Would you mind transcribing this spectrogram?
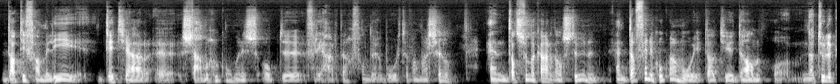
dat die familie dit jaar eh, samengekomen is op de verjaardag van de geboorte van Marcel. En dat ze elkaar dan steunen. En dat vind ik ook wel mooi. Dat je dan... natuurlijk,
